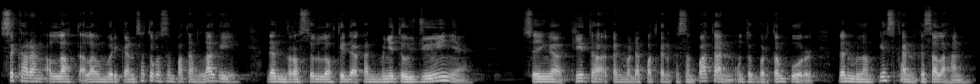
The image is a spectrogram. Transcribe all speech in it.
sekarang Allah Ta'ala memberikan satu kesempatan lagi dan Rasulullah tidak akan menyetujuinya sehingga kita akan mendapatkan kesempatan untuk bertempur dan melampiaskan kesalahan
